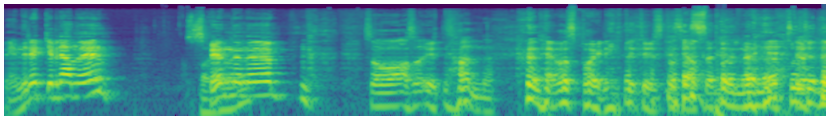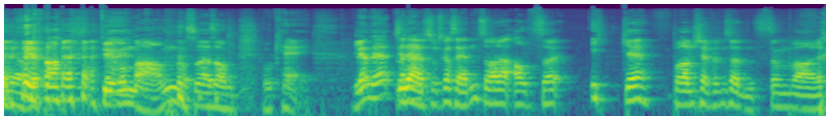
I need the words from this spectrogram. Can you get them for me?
med en rekke branner Spennende. Så altså uten Spennende. Det er jo spoiling til tusen å si at pyromanen, og så er det sånn Ok. Glem det. Til dere som skal se den, så var det altså ikke brannsjefens sønn som var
